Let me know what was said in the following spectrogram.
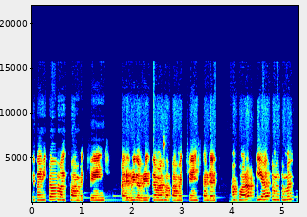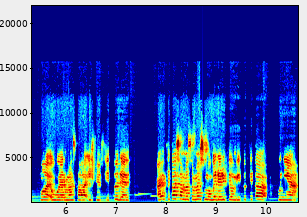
kita ini kan lagi climate change ada berita-berita masalah climate change kan. Dan aku harap iya teman-teman mulai aware masalah issues itu dan ayo kita sama-sama semoga dari film itu kita punya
